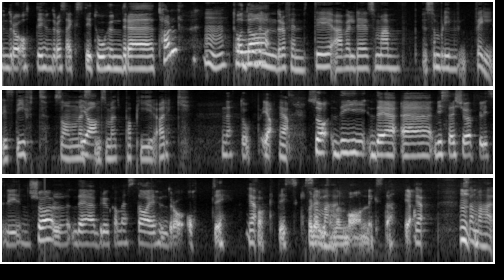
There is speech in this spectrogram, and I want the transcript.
180, 160, 200-tall. Mm. Og da- 250 er vel det som, er, som blir veldig stivt, sånn nesten Ja. som et papirark. Nettopp. Ja. Ja. Så de, det eh, hvis jeg kjøper Liselin sjøl, det jeg bruker mest da, er 180, Ja. faktisk. For det er liksom her. den vanligste. Ja. Ja, samme her.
